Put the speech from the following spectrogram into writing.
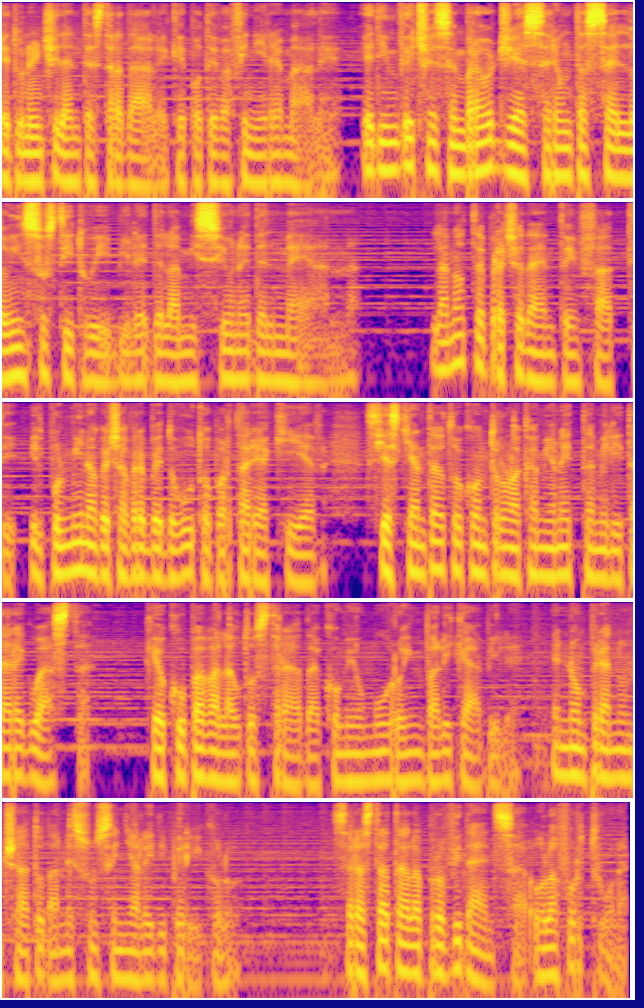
ed un incidente stradale che poteva finire male, ed invece sembra oggi essere un tassello insostituibile della missione del MEAN. La notte precedente, infatti, il pulmino che ci avrebbe dovuto portare a Kiev si è schiantato contro una camionetta militare guasta che occupava l'autostrada come un muro invalicabile e non preannunciato da nessun segnale di pericolo. Sarà stata la provvidenza o la fortuna.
